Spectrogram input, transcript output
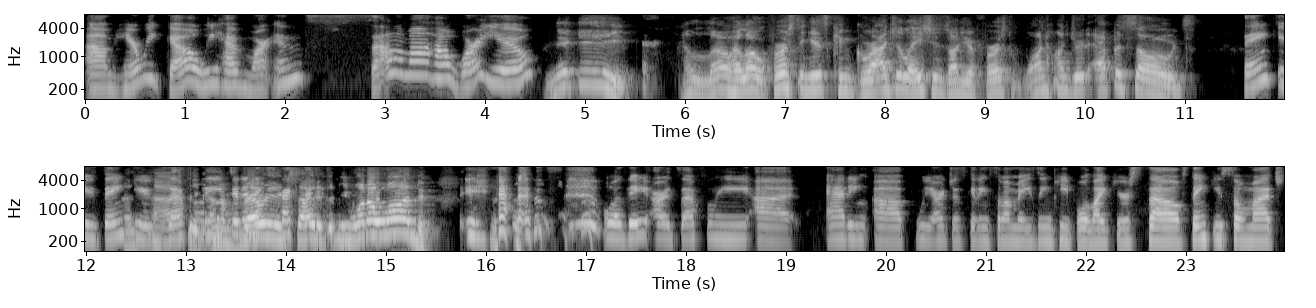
Um, here we go. We have Martin Salama. How are you? Nikki. Hello, hello. First thing is, congratulations on your first 100 episodes. Thank you. Thank Fantastic. you. Definitely and I'm didn't very excited that. to be 101. yes. well, they are definitely uh adding up. We are just getting some amazing people like yourself. Thank you so much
